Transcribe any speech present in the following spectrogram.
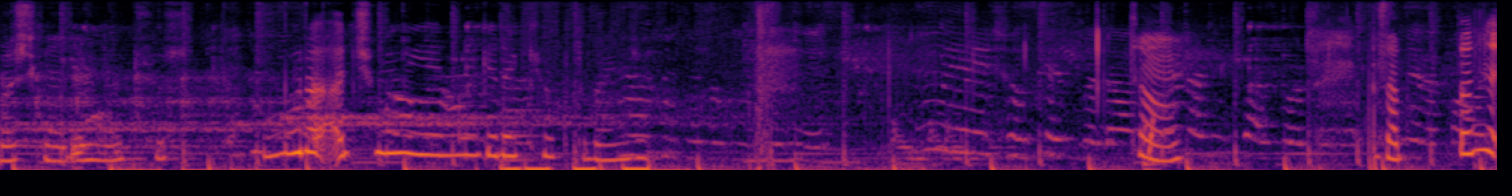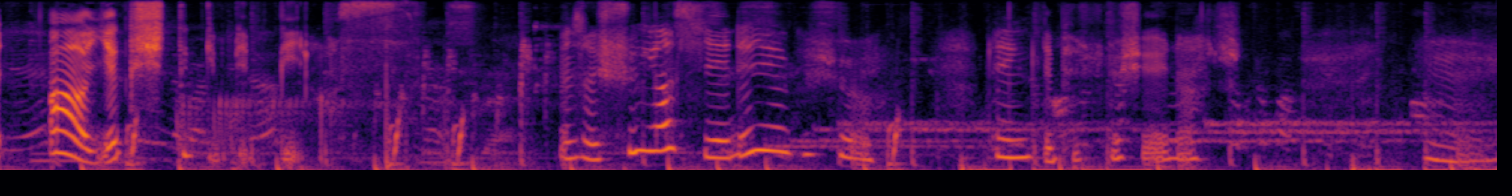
başka yerlerini yapıyorsun? Bura açmanın yerine gerek yoktu bence. Tamam. Mesela böyle aa yakıştı gibi. Mesela şu yaz şeylere yakışıyor. Renkli püslü şeyler. Hmm.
